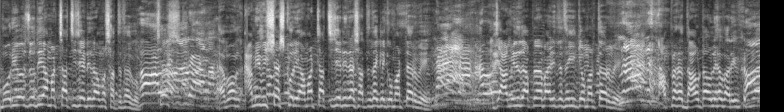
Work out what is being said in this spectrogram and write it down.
মরিও যদি আমার চাচি জেডিরা আমার সাথে থাকুক। শেষ। এবং আমি বিশ্বাস করি আমার চাচি জেডিরা সাথে থাকলে কেউ মারতে পারবে। আচ্ছা আমি যদি আপনার বাড়িতে থাকি কেউ মারতে পারবে? আপনারা দাও টাউলে বাড়ি ফেলবেন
